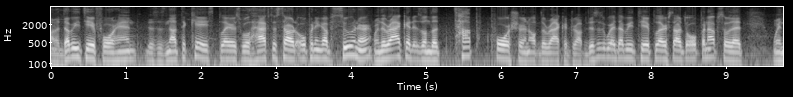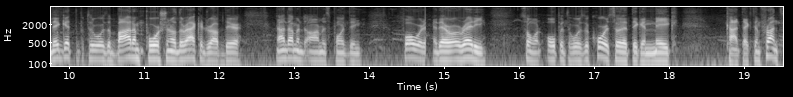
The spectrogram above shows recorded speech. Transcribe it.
On a WTA forehand, this is not the case. Players will have to start opening up sooner when the racket is on the top portion of the racket drop. This is where WTA players start to open up so that when they get towards the bottom portion of the racket drop, they're non-dominant arm is pointing forward and they're already somewhat open towards the court so that they can make contact in front.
